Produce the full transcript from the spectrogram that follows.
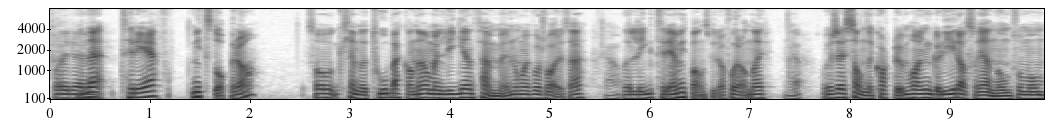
For eh, Men det er tre midtstoppere, så kommer det to backer ned, og man ligger en femmer når man forsvarer seg. Ja. Og det ligger tre midtbanespillere foran der. ja. Og vi ser Sander Kartum, han glir altså gjennom som om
